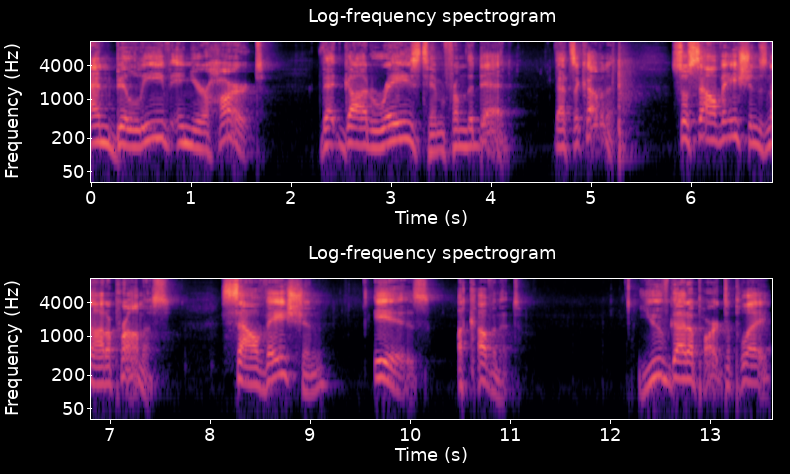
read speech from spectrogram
and believe in your heart that God raised him from the dead. That's a covenant. So salvation's not a promise. Salvation is a covenant. You've got a part to play,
